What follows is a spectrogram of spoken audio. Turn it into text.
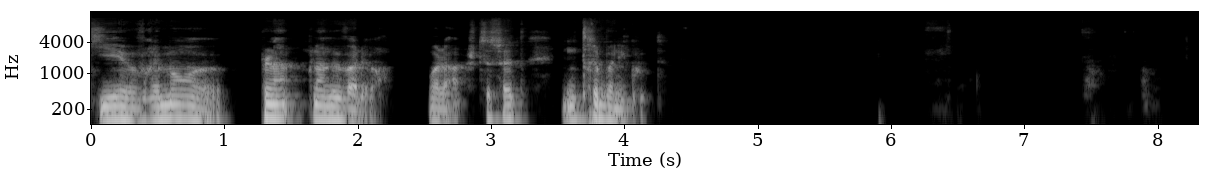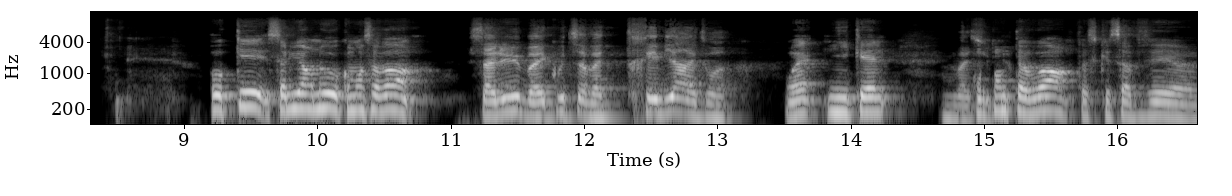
qui est vraiment euh, plein, plein de valeur. Voilà, je te souhaite une très bonne écoute. Ok, salut Arnaud, comment ça va? Salut, bah écoute, ça va très bien et toi? Ouais, nickel. Bah, Content de t'avoir parce que ça fait euh,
